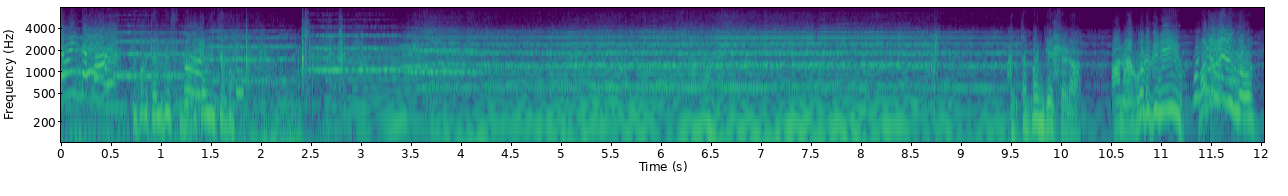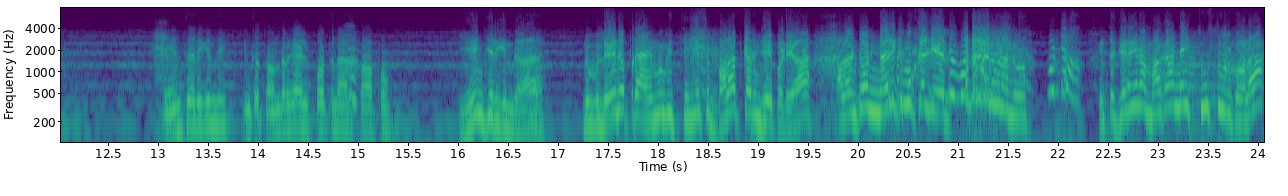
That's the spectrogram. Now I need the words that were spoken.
ఏమైందమ్మా? ఇప్పుడు కనిపిస్తుంది అంత పని చేశాడా? ఆ నా కొడుకుని నువ్వు. ఏం జరిగింది? ఇంత తొందరగా వెళ్ళిపోతున్నారు పాపం. ఏం జరిగిందా? నువ్వు లేనప్పుడు ఆ అమ్మ మీద చేసి బలాత్కారం చేయబడియా? అలాంటి నరికి ముక్కలు చేయాలి. నన్ను. ఇంత జరిగిన మగాడిని చూస్తూ ఊరుకోవాలా?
